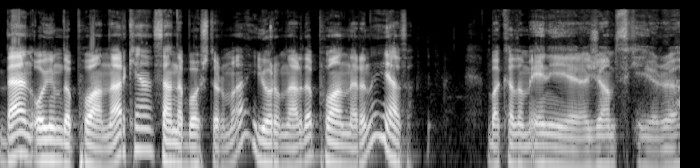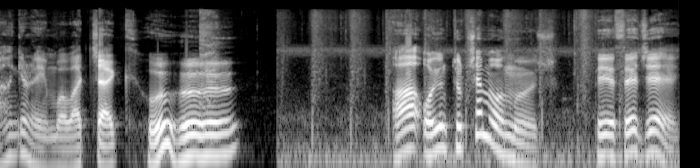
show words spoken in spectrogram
Ben oyunda puanlarken sen de boş durma. Yorumlarda puanlarını yaz. Bakalım en iyi jumpscare hangi Rainbow atacak? Huhu. Aa oyun Türkçe mi olmuş? PSC.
